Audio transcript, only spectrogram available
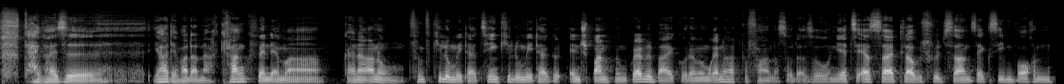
pff, teilweise, ja, der war danach krank, wenn der mal, keine Ahnung, fünf Kilometer, zehn Kilometer entspannt mit dem Gravelbike oder mit dem Rennrad gefahren ist oder so. Und jetzt erst seit, glaube ich, würde ich sagen, sechs, sieben Wochen,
